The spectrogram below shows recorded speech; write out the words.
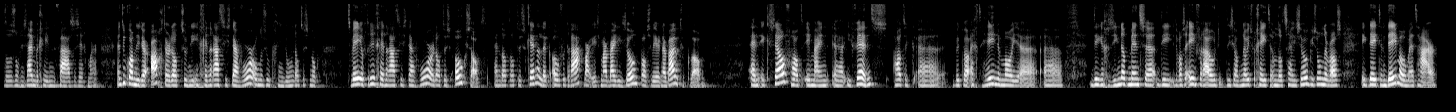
dat was nog in zijn beginfase, zeg maar. En toen kwam hij erachter dat toen hij in generaties daarvoor onderzoek ging doen, dat dus nog twee of drie generaties daarvoor dat dus ook zat. En dat dat dus kennelijk overdraagbaar is, maar bij die zoon pas weer naar buiten kwam. En ik zelf had in mijn uh, events, had ik, uh, heb ik wel echt hele mooie uh, dingen gezien. Dat mensen, die, er was één vrouw, die, die zal ik nooit vergeten, omdat zij zo bijzonder was. Ik deed een demo met haar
